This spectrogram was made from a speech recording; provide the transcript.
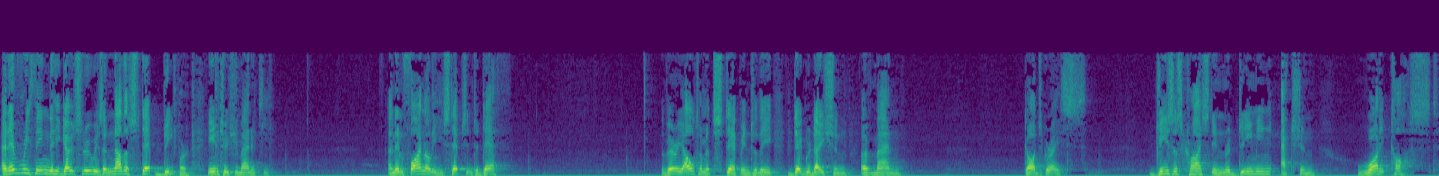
And everything that he goes through is another step deeper into humanity. And then finally he steps into death. The very ultimate step into the degradation of man. God's grace. Jesus Christ in redeeming action, what it cost,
